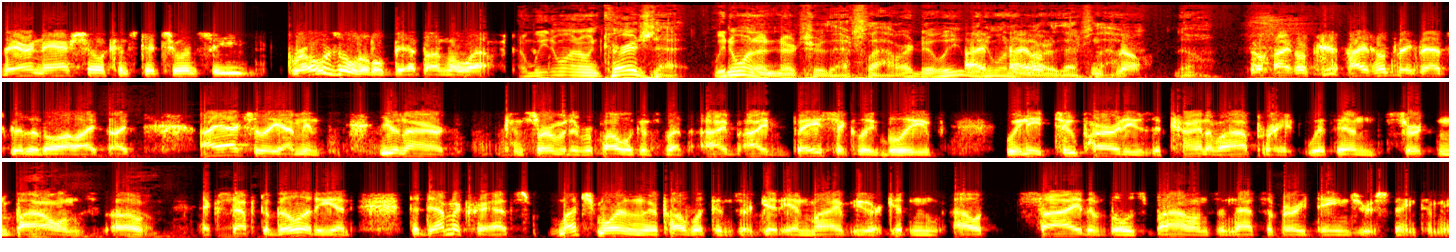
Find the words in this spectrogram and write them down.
their national constituency grows a little bit on the left. And we don't want to encourage that. We don't want to nurture that flower, do we? We don't want to water that flower. No. No. No, I don't. I don't think that's good at all. I, I, I actually, I mean, you and I are conservative Republicans, but I, I basically believe we need two parties that kind of operate within certain bounds of acceptability. And the Democrats, much more than the Republicans, are getting, in my view, are getting outside of those bounds, and that's a very dangerous thing to me.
